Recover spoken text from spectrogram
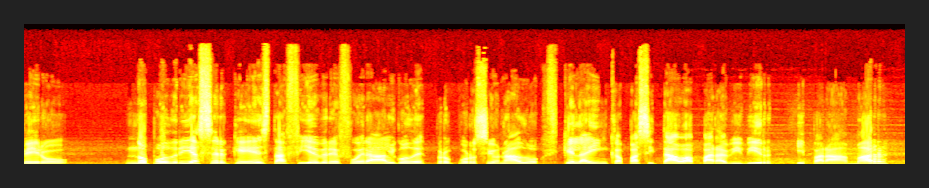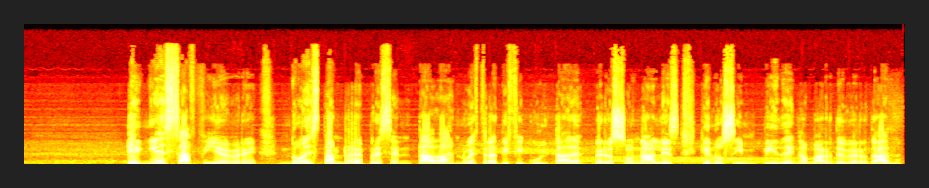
pero ¿no podría ser que esta fiebre fuera algo desproporcionado que la incapacitaba para vivir y para amar? En esa fiebre no están representadas nuestras dificultades personales que nos impiden amar de verdad.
